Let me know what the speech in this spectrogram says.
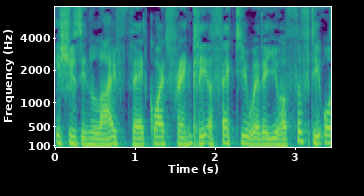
issues in life that, quite frankly, affect you whether you are fifty or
